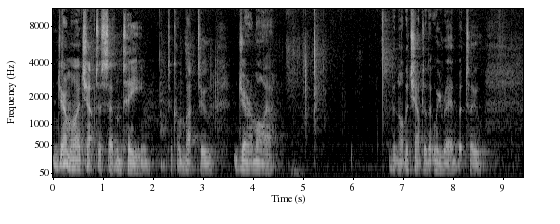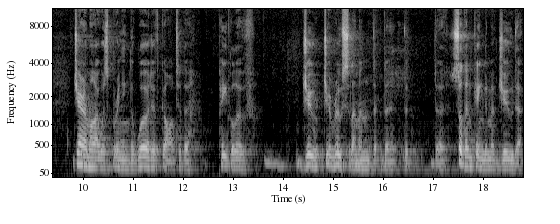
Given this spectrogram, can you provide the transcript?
In Jeremiah chapter 17, to come back to Jeremiah, but not the chapter that we read, but to Jeremiah was bringing the Word of God to the people of Jew, Jerusalem and the, the, the, the southern kingdom of Judah,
